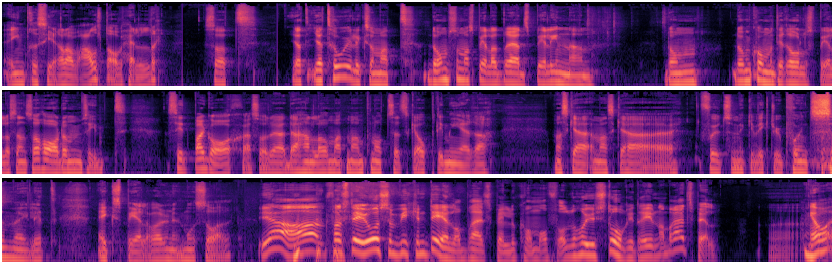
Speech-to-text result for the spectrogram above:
är intresserad av allt av heller. Så att jag, jag tror ju liksom att de som har spelat brädspel innan, de, de kommer till rollspel och sen så har de sitt, sitt bagage. Alltså det, det handlar om att man på något sätt ska optimera man ska, man ska eh, få ut så mycket victory points som möjligt. XP eller vad det nu motsvarar. Ja, fast det är ju också vilken del av brädspel du kommer för. Du har ju storydrivna brädspel. Ja,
